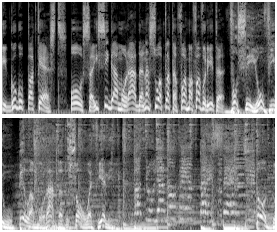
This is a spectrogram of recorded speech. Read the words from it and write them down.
e Google Podcasts. Ouça e siga a Morada na sua plataforma favorita. Você ouviu pela Morada do Sol FM. Patrulha 97. Todo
